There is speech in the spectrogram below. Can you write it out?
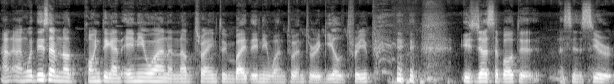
And, and with this, I'm not pointing at anyone and not trying to invite anyone to enter a guilt trip. it's just about a, a sincere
